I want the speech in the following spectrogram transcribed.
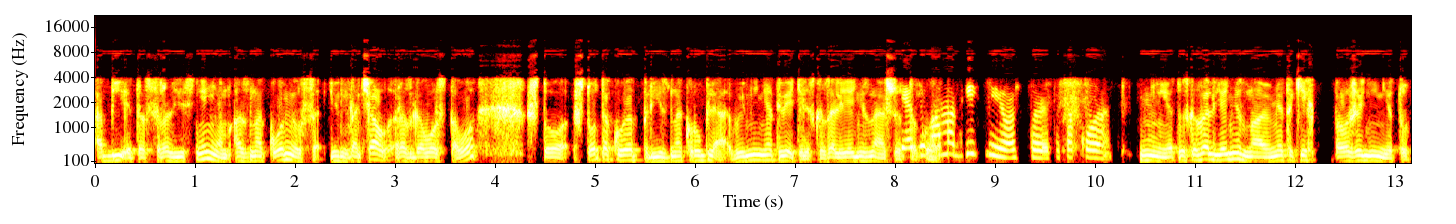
оби это с разъяснением ознакомился и начал разговор с того, что что такое признак рубля. Вы мне не ответили, сказали, я не знаю, что я это такое. Я же вам объяснила, что это такое. Нет, вы сказали, я не знаю, у меня таких положений нету.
